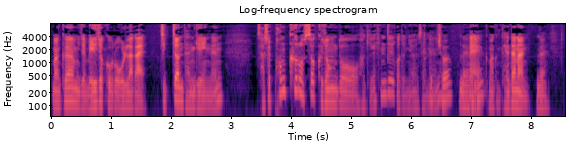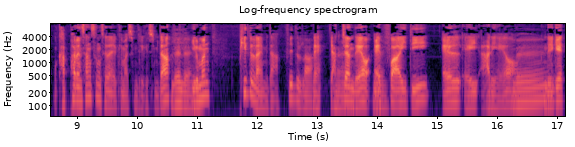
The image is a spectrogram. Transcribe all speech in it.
그만큼 이제 메이저급으로 올라갈 직전 단계에 있는 사실 펑크로서 그 정도 하기가 힘들거든요 요새는. 그렇죠. 네. 네 그만큼 대단한 네. 뭐 가파른 상승세다 이렇게 말씀드리겠습니다. 네네. 네. 이름은 피들라입니다. 피들라. 네, 약자인데요. 네. F I D L-A-R이에요. 네. 근데 이게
